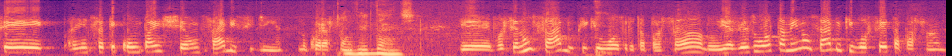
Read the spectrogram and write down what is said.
ser, a gente precisa ter compaixão, sabe, Cidinha, no É coração. verdade. É, você não sabe o que, que o outro está passando e às vezes o outro também não sabe o que você está passando.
